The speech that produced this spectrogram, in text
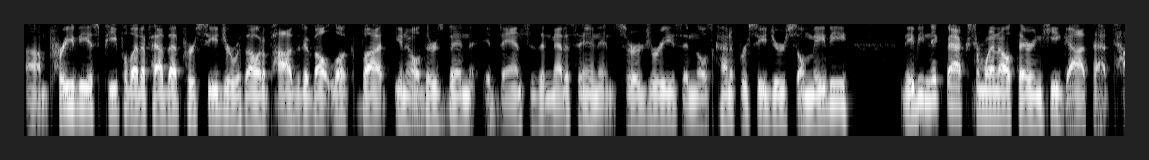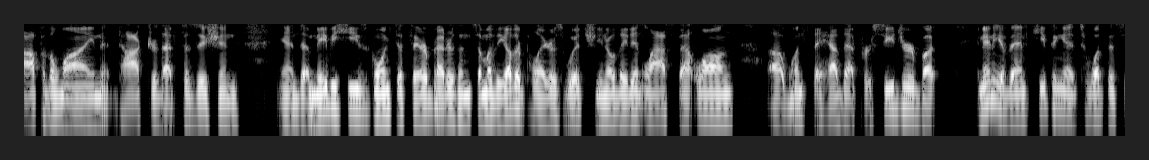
um, previous people that have had that procedure without a positive outlook, but you know, there's been advances in medicine and surgeries and those kind of procedures, so maybe maybe Nick Baxter went out there and he got that top of the line doctor, that physician, and uh, maybe he's going to fare better than some of the other players, which, you know, they didn't last that long uh, once they had that procedure. But in any event, keeping it to what this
